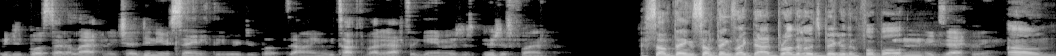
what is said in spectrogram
we just both started laughing at each other. Didn't even say anything. We were just both dying. We talked about it after the game. It was just it was just fun. Some things, some things like that. Brotherhood's bigger than football. Mhm, exactly. Um,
